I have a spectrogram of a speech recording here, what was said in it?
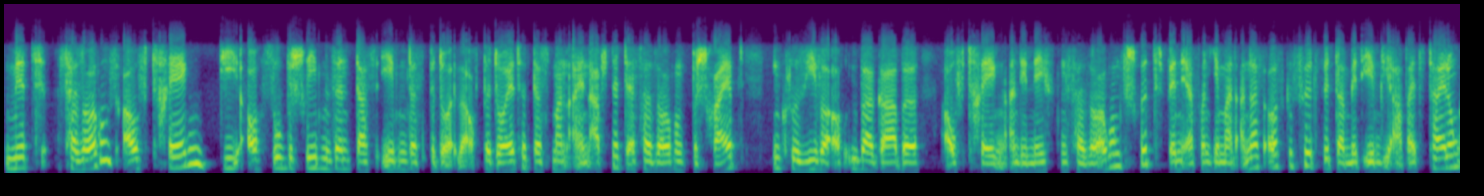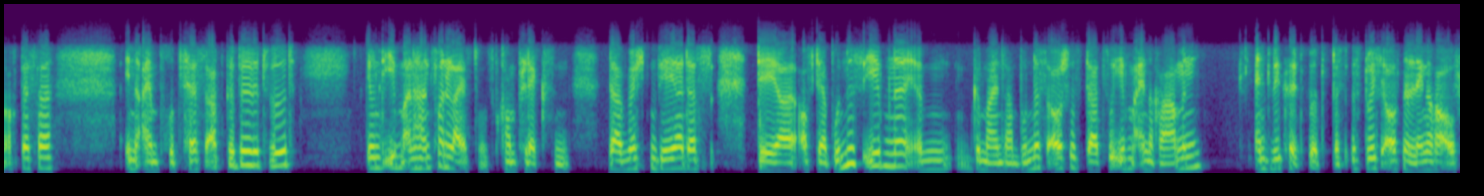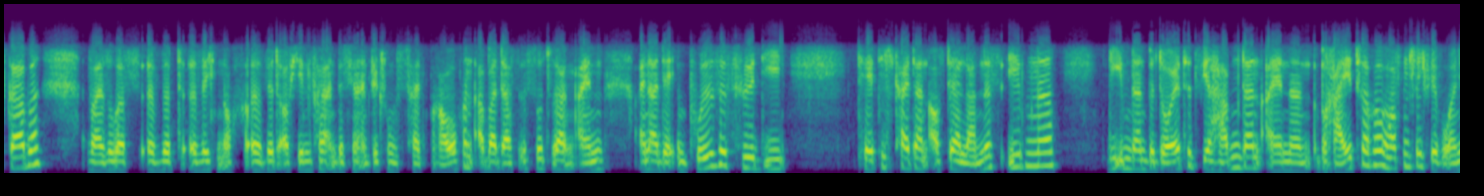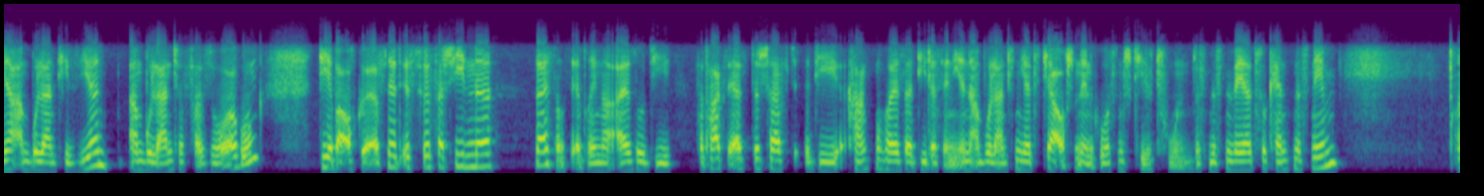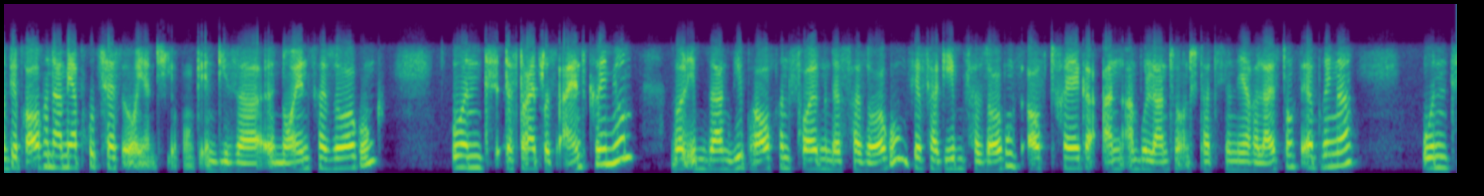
mit Versorgungsaufträgen, die auch so beschrieben sind, dass eben das bedeutet, auch bedeutet, dass man einen Abschnitt der Versorgung beschreibt, inklusive auch Übergabeaufträgen an den nächsten Versorgungsschritt, wenn er von jemand anders ausgeführt wird, damit eben die Arbeitsteilung auch besser in einem Prozess abgebildet wird und eben anhand von Leistungskomplexen. Da möchten wir ja, dass der auf der Bundesebene im gemeinsamen Bundesausschuss dazu eben ein Rahmen entwickelt wird. Das ist durchaus eine längere Aufgabe, weil sowas äh, wird äh, sich noch, äh, wird auf jeden Fall ein bisschen Entwicklungszeit brauchen. Aber das ist sozusagen ein, einer der Impulse für die Tätigkeit dann auf der Landesebene, die eben dann bedeutet, wir haben dann eine breitere, hoffentlich, wir wollen ja ambulantisieren, ambulante Versorgung, die aber auch geöffnet ist für verschiedene Leistungserbringer, also die Vertragsärzteschaft, die Krankenhäuser, die das in ihren Ambulanten jetzt ja auch schon in großem Stil tun. Das müssen wir ja zur Kenntnis nehmen. Und wir brauchen da mehr Prozessorientierung in dieser äh, neuen Versorgung. Und das 3 plus 1 Gremium soll eben sagen, wir brauchen folgende Versorgung. Wir vergeben Versorgungsaufträge an ambulante und stationäre Leistungserbringer. Und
